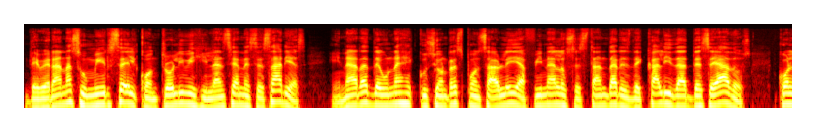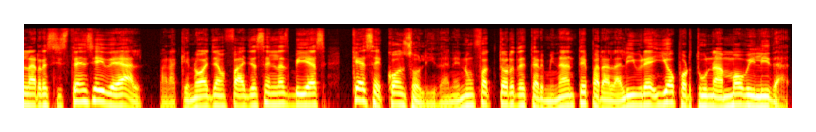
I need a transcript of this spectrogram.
deberán asumirse el control y vigilancia necesarias en aras de una ejecución responsable y afina a los estándares de calidad deseados, con la resistencia ideal para que no hayan fallas en las vías que se consolidan en un factor determinante para la libre y oportuna movilidad.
